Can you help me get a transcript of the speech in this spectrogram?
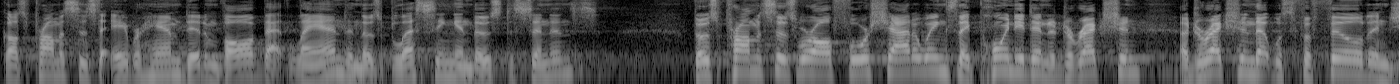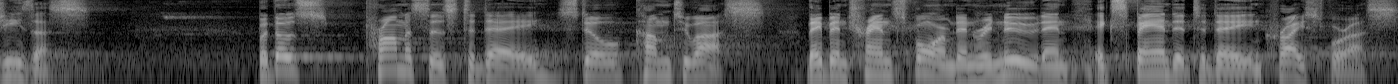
God's promises to Abraham did involve that land and those blessing and those descendants. Those promises were all foreshadowings. They pointed in a direction, a direction that was fulfilled in Jesus. But those promises today still come to us. They've been transformed and renewed and expanded today in Christ for us.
